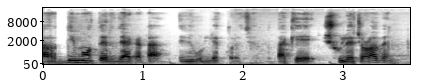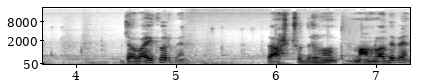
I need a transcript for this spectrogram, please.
তার দ্বিমতের জায়গাটা তিনি উল্লেখ করেছেন। তাকে শুলে চড়াবেন? জবাই করবেন? রাষ্ট্রদ্রোহ মামলা দেবেন?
